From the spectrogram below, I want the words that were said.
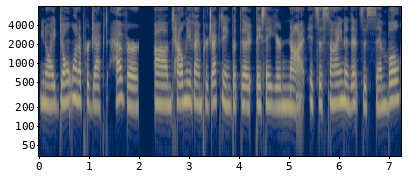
you know, I don't want to project ever, um, tell me if I'm projecting, but the, they say you're not. It's a sign and it's a symbol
